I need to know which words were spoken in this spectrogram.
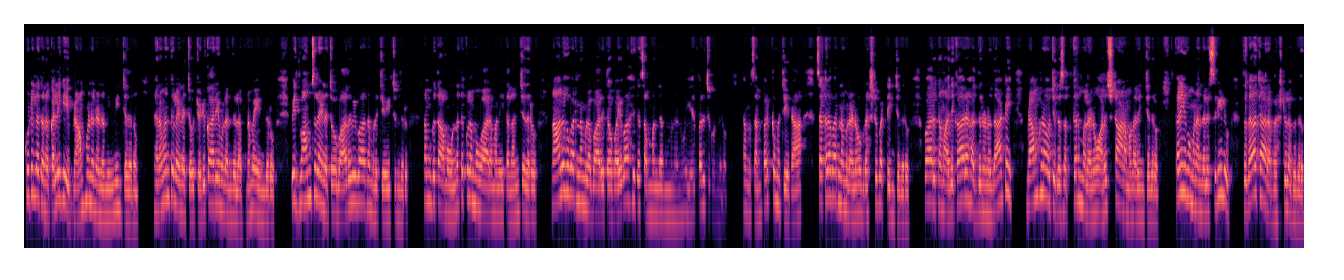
కుటిలతను కలిగి బ్రాహ్మణులను నిందించెదరు. ధనవంతులైనచో చెడు కార్యములందు లగ్నమైందరు విద్వాంసులైనచో వాద వివాదములు చేయుచుందరు. తమకు తాము ఉన్నత కులము వారమని తలంచెదరు. నాలుగు వర్ణముల వారితో వైవాహిక సంబంధములను ఏర్పరచుకుందరు తమ సంపర్కము చేత సకల వర్ణములను భ్రష్టు పట్టించెదరు వారు తమ అధికార హద్దులను దాటి బ్రాహ్మణోచిత సత్కర్మలను అనుష్ఠానమనరించెదరు. కలియుగమునందలి స్త్రీలు సదాచార భ్రష్టులగుదురు.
